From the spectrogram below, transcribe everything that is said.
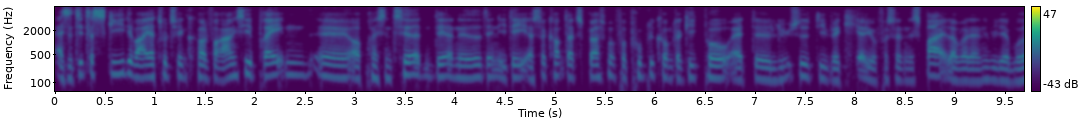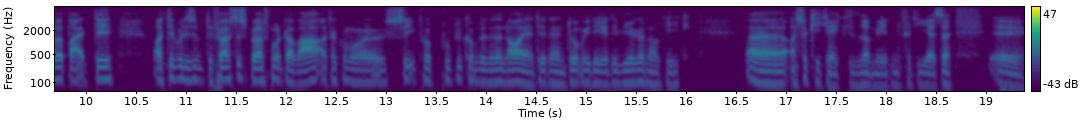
Altså det, der skete, var, at jeg tog til en konference i Bremen øh, og præsenterede den dernede, den idé, og så kom der et spørgsmål fra publikum, der gik på, at øh, lyset divergerer jo fra sådan et spejl, og hvordan ville jeg modarbejde det? Og det var ligesom det første spørgsmål, der var, og der kunne man se på publikum dernede, nå ja, det er da en dum idé, og det virker nok ikke. Øh, og så gik jeg ikke videre med den, fordi altså, øh,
